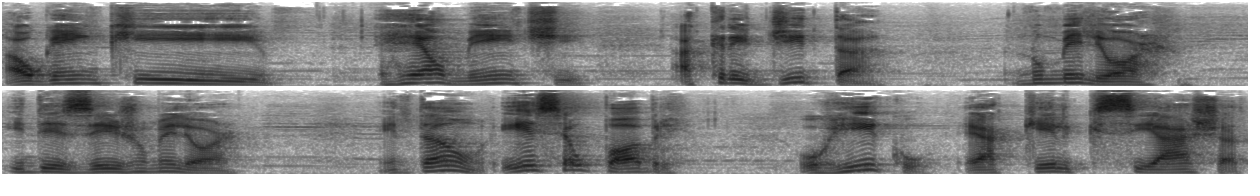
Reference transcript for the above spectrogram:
alguém que realmente acredita no melhor e deseja o melhor. Então, esse é o pobre. O rico é aquele que se acha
